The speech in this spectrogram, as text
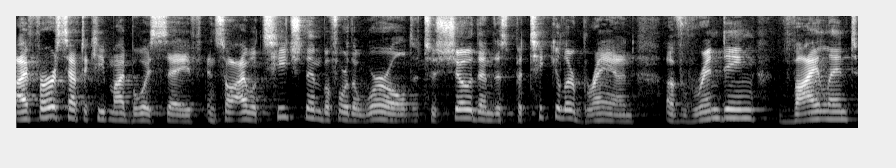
I first have to keep my boys safe, and so I will teach them before the world to show them this particular brand of rending, violent,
